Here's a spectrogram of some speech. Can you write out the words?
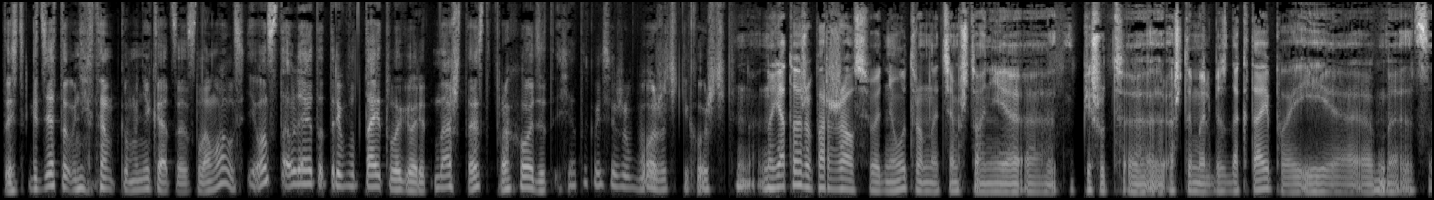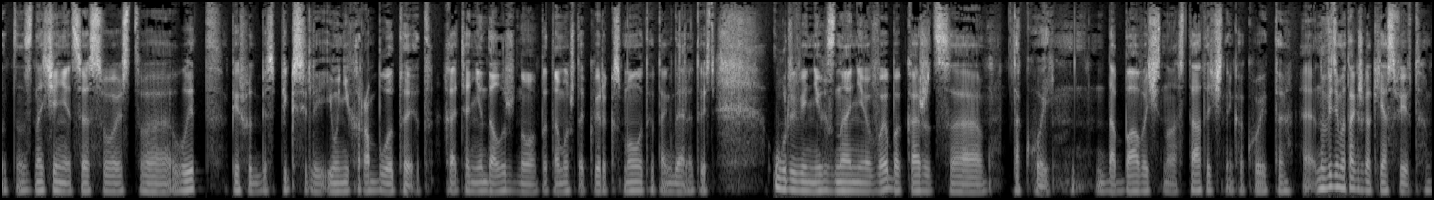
То есть где-то у них там коммуникация сломалась, и он вставляет атрибут title и говорит, наш тест проходит. И я такой сижу, божечки, кошечки. Но я тоже поржал сегодня утром над тем, что они э, пишут э, HTML без доктайпа и э, э значение C-свойства with пишут без пикселей, и у них работает, хотя не должно, потому что Quirks Mode и так далее. То есть уровень их знаний понимание веба кажется такой добавочно-остаточный какой-то. Э, ну, видимо, так же, как я Swift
